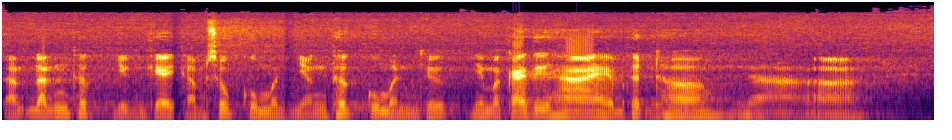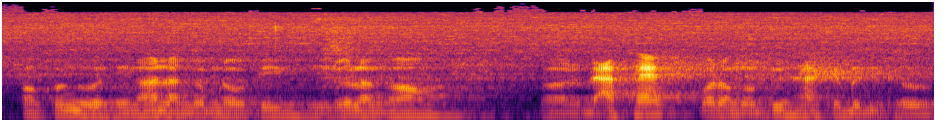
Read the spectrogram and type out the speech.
đánh, đánh thức những cái cảm xúc của mình nhận thức của mình trước nhưng mà cái thứ hai thì thích hơn. Dạ. à. còn có người thì nói là ngụm đầu tiên thì rất là ngon Ờ, đã khác có đầu ngưỡng thứ hai cái bình thường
